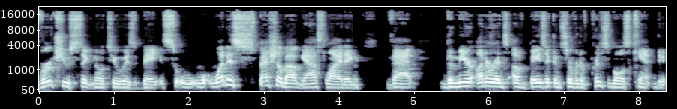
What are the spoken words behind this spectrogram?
virtue signal to his base? What is special about gaslighting that the mere utterance of basic conservative principles can't do?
